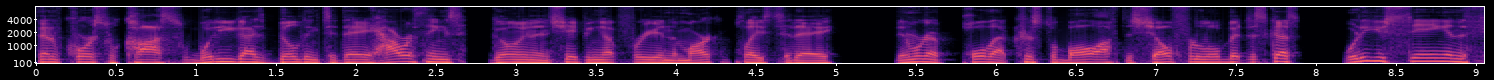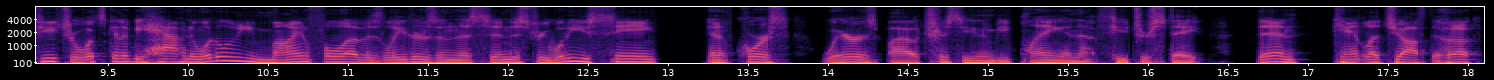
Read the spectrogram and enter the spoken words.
Then, of course, Waqas, what are you guys building today? How are things going and shaping up for you in the marketplace today? Then we're going to pull that crystal ball off the shelf for a little bit, discuss what are you seeing in the future? What's going to be happening? What do we be mindful of as leaders in this industry? What are you seeing and of course, where is biotricity going to be playing in that future state? Then can't let you off the hook.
